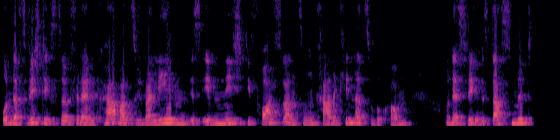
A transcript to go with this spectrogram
Und das Wichtigste für deinen Körper zu überleben, ist eben nicht die Fortpflanzung und gerade Kinder zu bekommen. Und deswegen ist das mit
